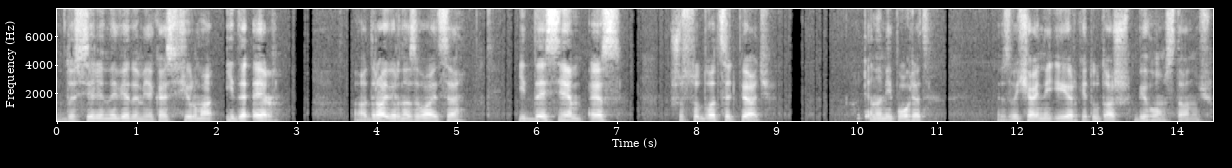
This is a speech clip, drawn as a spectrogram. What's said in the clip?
Доселі невідомі, якась фірма IDR. Драйвер називається ID7S625. Хоча, на мій погляд, звичайні ірки тут аж бігом стануть.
